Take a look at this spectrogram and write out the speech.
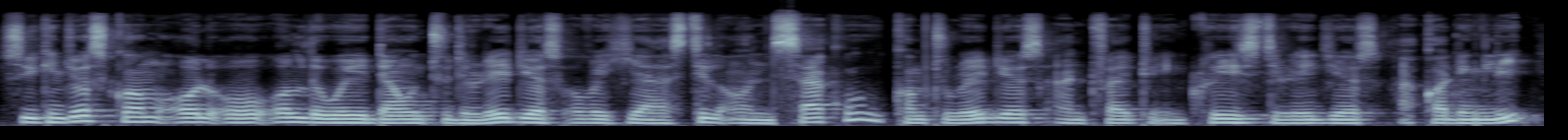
So you can just come all, all all the way down to the radius over here still on circle come to radius and try to increase the radius accordingly.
